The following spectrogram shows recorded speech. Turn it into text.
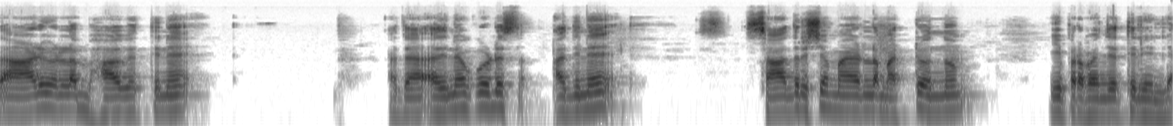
താഴെയുള്ള ഭാഗത്തിനെ അത് അതിനെ കൂടി അതിനെ സാദൃശ്യമായുള്ള മറ്റൊന്നും ഈ പ്രപഞ്ചത്തിലില്ല.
